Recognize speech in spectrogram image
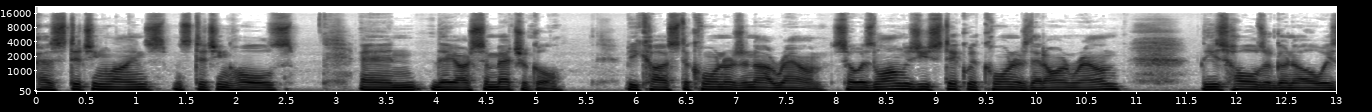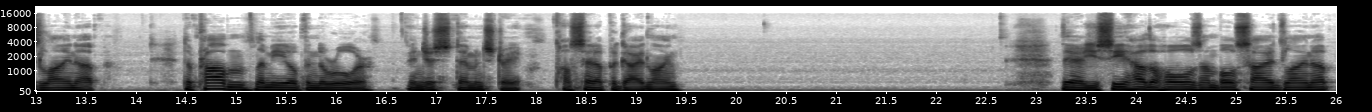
has stitching lines and stitching holes and they are symmetrical because the corners are not round. So as long as you stick with corners that aren't round, these holes are going to always line up. The problem, let me open the ruler and just demonstrate. I'll set up a guideline. There, you see how the holes on both sides line up?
